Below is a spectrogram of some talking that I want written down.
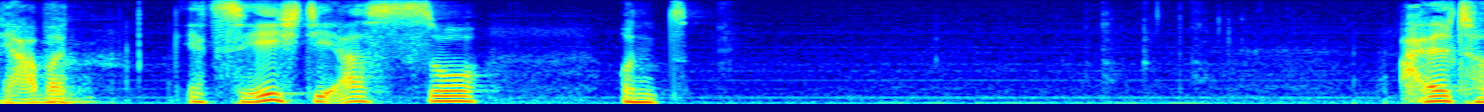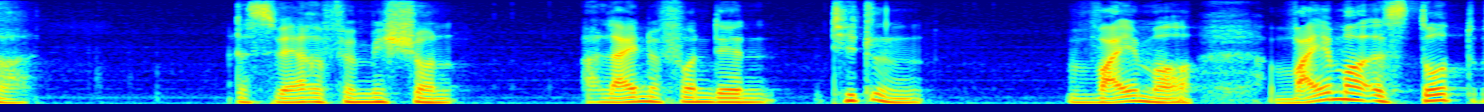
Ja, aber jetzt sehe ich die erst so und Alter, das wäre für mich schon alleine von den Titeln Weimar. Weimar ist dort,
